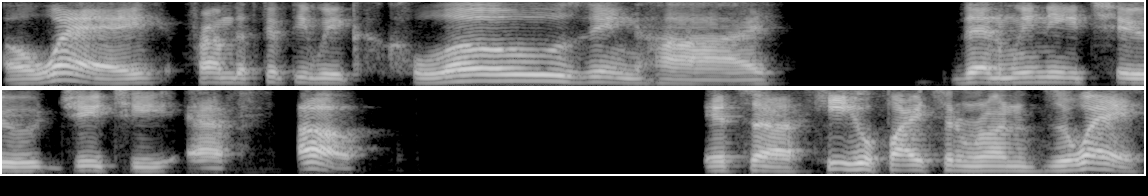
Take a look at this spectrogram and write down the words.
away from the 50 week closing high, then we need to GTFO. It's a he who fights and runs away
